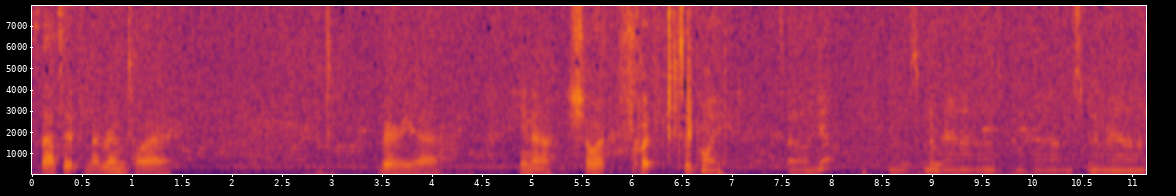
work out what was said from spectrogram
so that's it for my room tour. Very, uh, you know, short, quick, to the point. So yeah, spin around, spin around, spin around.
